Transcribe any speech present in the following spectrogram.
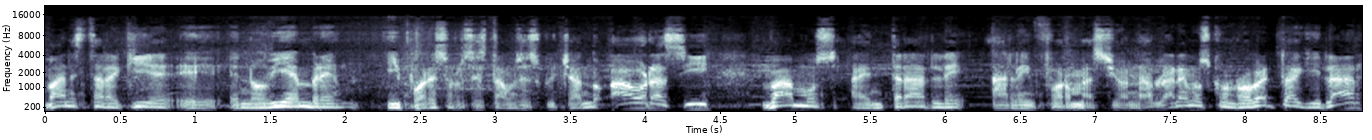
van a estar aquí eh, en noviembre y por eso los estamos escuchando. Ahora sí, vamos a entrarle a la información. Hablaremos con Roberto Aguilar,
